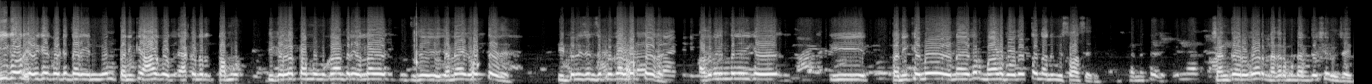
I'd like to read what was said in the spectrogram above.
ಈಗ ಅವ್ರು ಹೇಳಿಕೆ ಕೊಟ್ಟಿದ್ದಾರೆ ಇನ್ನು ಮುಂದೆ ತನಿಖೆ ಆಗೋದು ಯಾಕಂದ್ರೆ ತಮ್ಮ ಈಗೆಲ್ಲ ತಮ್ಮ ಮುಖಾಂತರ ಎಲ್ಲ ಎನ್ಐಗೆ ಹೋಗ್ತಾ ಇದೆ. ಇಂಟೆಲಿಜೆನ್ಸ್ ಪ್ರಕಾರ ಹೋಗ್ತಾ ಇದೆ. ಅದರಿಂದ ಈಗ ಈ ತನಿಖೆನೂ ಏನಾದ್ರು ಮಾಡಬಹುದು ಅಂತ ನನಗೆ ವಿಶ್ವಾಸ ಇದೆ. ಶಂಕರ್ ಉಗಾರ್ ನಗರ ಮಂಡಲ ಅಧ್ಯಕ್ಷ ವಿಜಯ್.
